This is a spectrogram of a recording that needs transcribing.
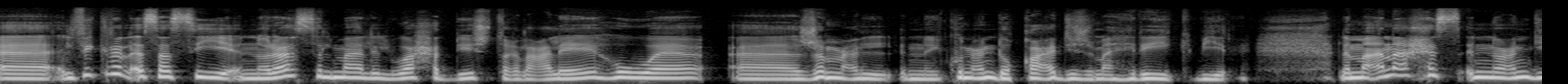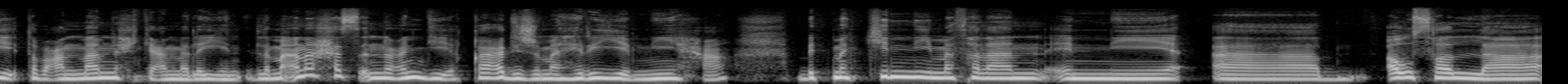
الفكرة الأساسية إنه رأس المال الواحد بده يشتغل عليه هو جمع إنه يكون عنده قاعدة جماهيرية كبيرة. لما أنا أحس إنه عندي طبعا ما بنحكي عن ملايين لما أنا أحس إنه عندي قاعدة جماهيرية منيحة بتمكنني مثلا إني أوصل ل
